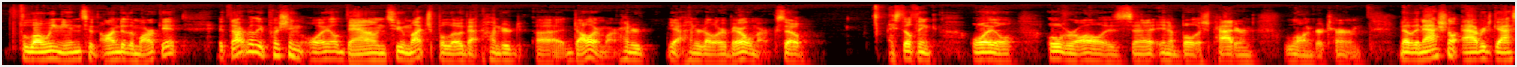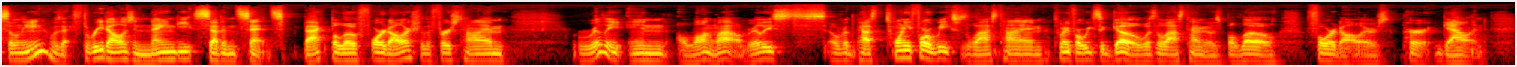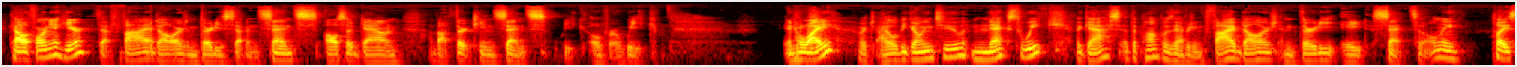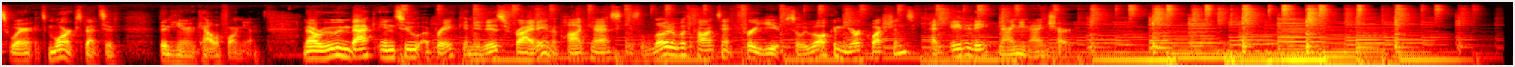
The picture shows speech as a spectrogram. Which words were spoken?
flowing into onto the market, it's not really pushing oil down too much below that hundred dollar mark, hundred yeah, hundred dollar barrel mark. So I still think oil overall is uh, in a bullish pattern longer term. Now, the national average gasoline was at three dollars and ninety seven cents, back below four dollars for the first time. Really, in a long while, really over the past 24 weeks was the last time, 24 weeks ago was the last time it was below $4 per gallon. California here, it's at $5.37, also down about 13 cents week over week. In Hawaii, which I will be going to next week, the gas at the pump was averaging $5.38. So the only place where it's more expensive than here in California. Now we're moving back into a break, and it is Friday, and the podcast is loaded with content for you. So we welcome your questions at 888 99 chart.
